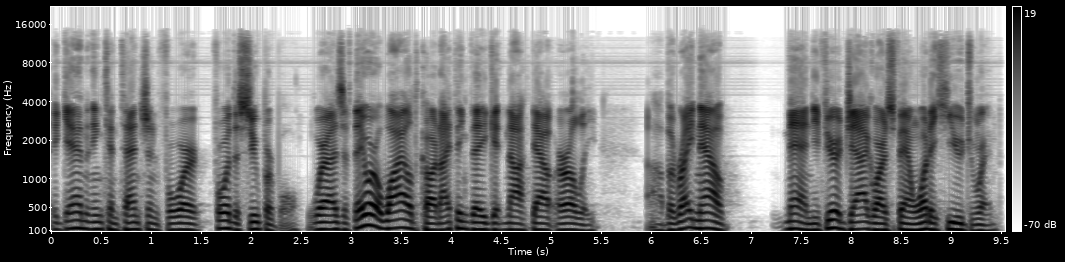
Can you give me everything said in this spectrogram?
again in contention for for the Super Bowl. Whereas if they were a wild card, I think they get knocked out early. Uh, but right now, man, if you're a Jaguars fan, what a huge win.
